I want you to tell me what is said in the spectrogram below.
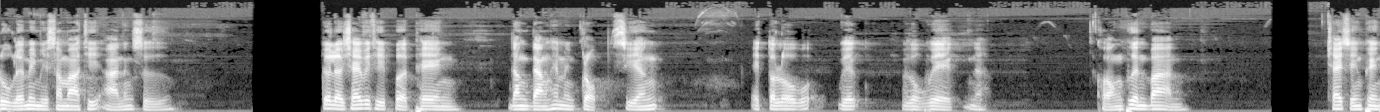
ลูกเลยไม่มีสมาธิอ่านหนังสือ ก็เลยใช้วิธีเปิดเพลงดัง ๆ ให้มันกลบเสียงเอตโลเวกโวกเวกนะของเพื่อนบ้าน ใช้เสียงเพลง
